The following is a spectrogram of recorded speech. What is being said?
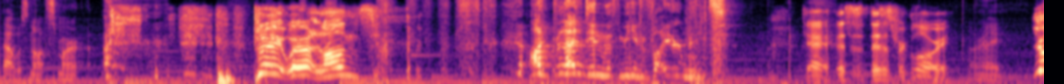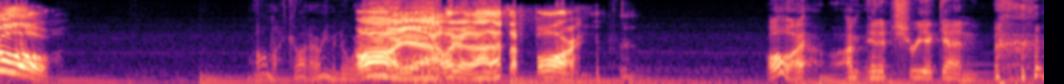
That was not smart. Play where it lands. I blend in with me environment. okay. This is this is for glory. All right. YOLO. Oh my god, I don't even know where. Oh yeah. Look at that. That's a four. Oh, I I'm in a tree again.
